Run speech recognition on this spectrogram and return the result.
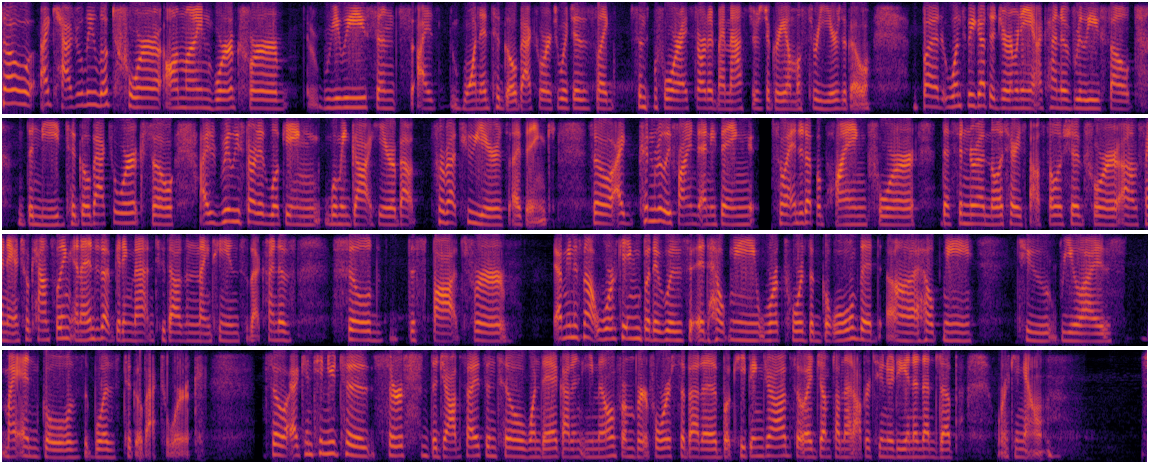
So I casually looked for online work for really since I wanted to go back to work, which is like since before I started my master's degree almost three years ago. But once we got to Germany, I kind of really felt the need to go back to work. So I really started looking when we got here about for about two years, I think. So I couldn't really find anything. So I ended up applying for the FINRA Military Spouse Fellowship for um, financial counseling, and I ended up getting that in 2019. So that kind of filled the spot for I mean, it's not working, but it was, it helped me work towards a goal that uh, helped me to realize my end goals was to go back to work. So I continued to surf the job sites until one day I got an email from VirtForce about a bookkeeping job. So I jumped on that opportunity and it ended up working out.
